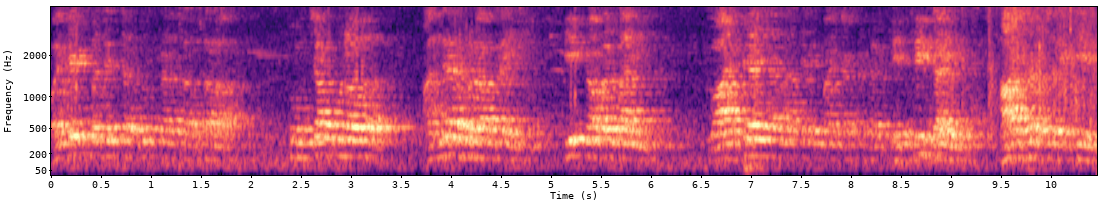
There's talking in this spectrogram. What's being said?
बजेटमध्ये तरतूद करत असताना तुमच्या मुलावर अन्याय होणार नाही ही खबरदारी वाढत्या या नात्याने माझ्याकडे घेतली जाईल हा शब्द देखील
